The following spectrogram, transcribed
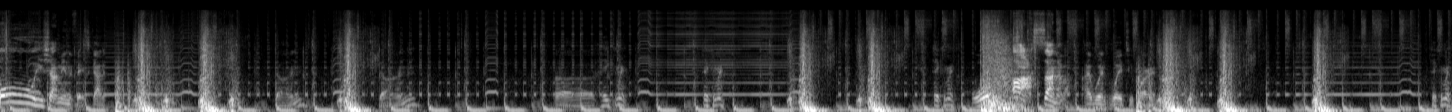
Oh, he shot me in the face. Got it. Done. Done. Uh, hey, come here. Hey, come here. Hey, come here. Oh, ah, son of a... I went way too far. Hey, come here.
